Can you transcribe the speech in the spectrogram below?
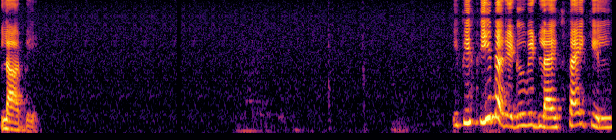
larvae. If you see the reduvid life cycle,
